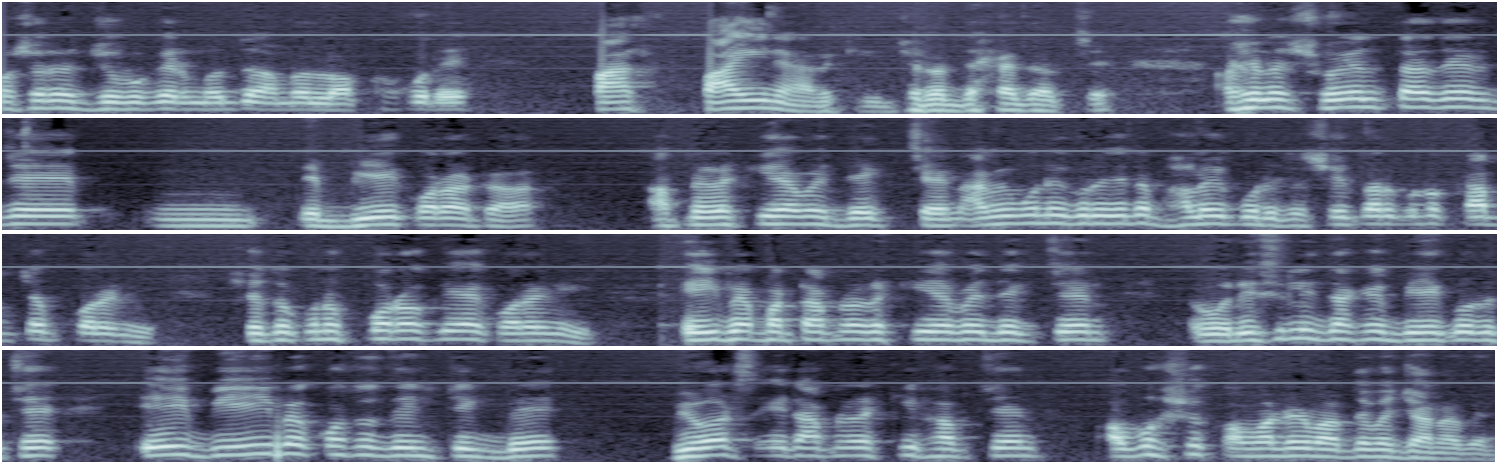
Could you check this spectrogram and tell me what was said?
বছরের যুবকের মধ্যে আমরা লক্ষ্য করে পাই না আর কি, যেটা দেখা যাচ্ছে। আসলে সোহেল তাদের যে বিয়ে করাটা, আপনারা কীভাবে দেখছেন? আমি মনে করি যেটা ভালোই করেছে, সে তো আর কোনো কাপচাপ করেনি, সে তো কোনো পরক্রিয়া করেনি। এই ব্যাপারটা আপনারা কীভাবে দেখছেন? এবং রিসেন্টলি যাকে বিয়ে করেছে, এই বিয়েই বা কতদিন টিকবে? ভিউয়ার্স এটা আপনারা কি ভাবছেন? অবশ্যই কমেন্টের মাধ্যমে জানাবেন।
